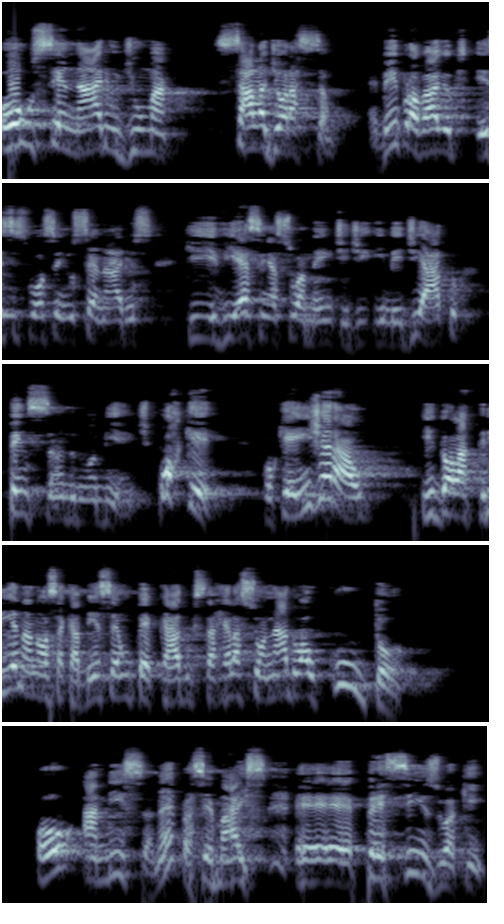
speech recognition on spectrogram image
ou o cenário de uma sala de oração. É bem provável que esses fossem os cenários que viessem à sua mente de imediato, pensando no ambiente. Por quê? Porque, em geral, idolatria na nossa cabeça é um pecado que está relacionado ao culto ou à missa, né? Para ser mais é, preciso aqui.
